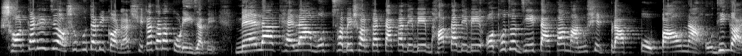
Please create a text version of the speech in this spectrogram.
সরকারের যে অসভ্যতামি করার সেটা তারা করেই যাবে। মেলা, খেলা মোচ্ছবে সরকার টাকা দেবে, ভাতা দেবে, অথচ যে টাকা মানুষের প্রাপ্য, পাওনা, অধিকার,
